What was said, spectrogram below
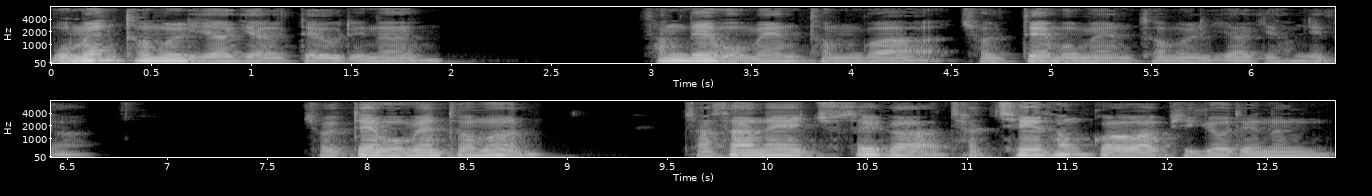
모멘텀을 이야기할 때 우리는 상대 모멘텀과 절대 모멘텀을 이야기합니다. 절대 모멘텀은 자산의 추세가 자체의 성과와 비교되는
